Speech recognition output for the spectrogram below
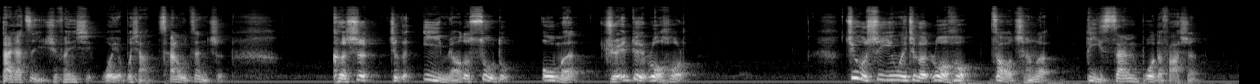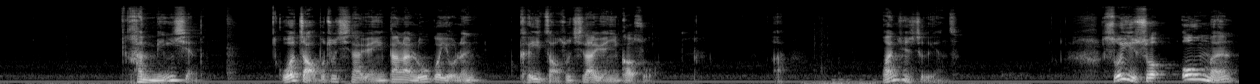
大家自己去分析，我也不想掺入政治。可是这个疫苗的速度，欧盟绝对落后了。就是因为这个落后，造成了第三波的发生，很明显的，我找不出其他原因。当然，如果有人可以找出其他原因，告诉我，啊，完全是这个样子。所以说，欧盟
